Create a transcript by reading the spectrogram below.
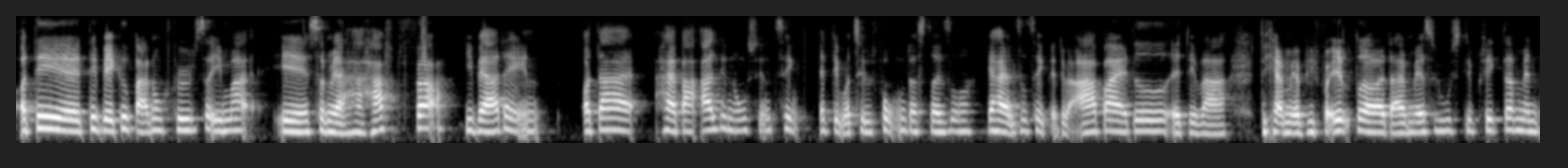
Og det, øh, det vækkede bare nogle følelser i mig, øh, som jeg har haft før i hverdagen. Og der har jeg bare aldrig nogensinde tænkt, at det var telefonen, der stressede mig. Jeg har altid tænkt, at det var arbejdet, at det var det her med at blive forældre, og der er en masse huslige pligter, men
